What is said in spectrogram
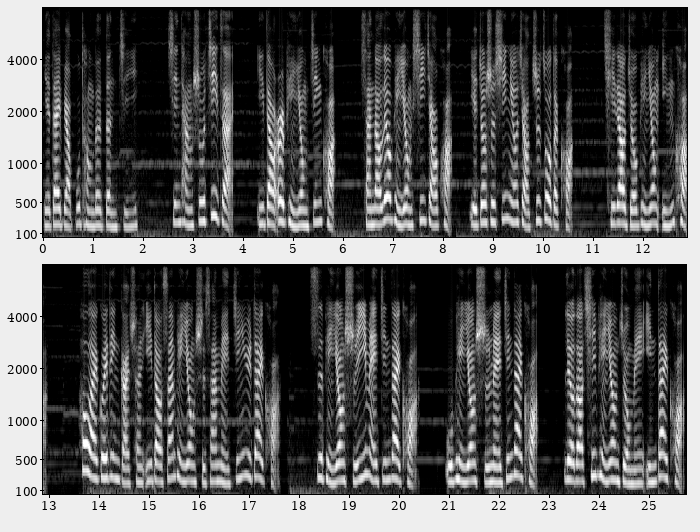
也代表不同的等级。《新唐书》记载，一到二品用金垮，三到六品用犀角垮，也就是犀牛角制作的垮；七到九品用银垮。后来规定改成一到三品用十三枚金玉带垮，四品用十一枚金带垮，五品用十枚金带垮，六到七品用九枚银带垮，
